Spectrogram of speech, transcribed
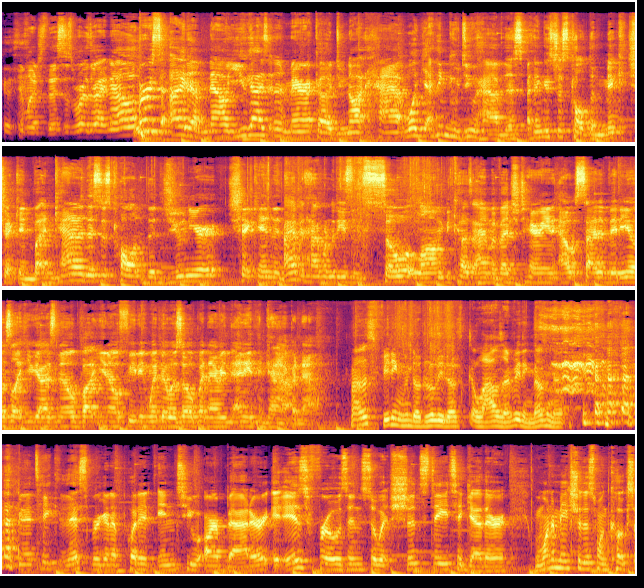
How much this is worth right now? First item. Now, you guys in America do not have, well, yeah, I think you do have this. I think it's just called the McChicken, but in Canada, this is called the Junior Chicken. I haven't had one of these in so long because I'm a vegetarian outside of videos, like you guys know, but you know, feeding window is open, every, anything can happen now. Wow, this feeding window really does allows everything, doesn't it? We're gonna take this, we're gonna put it into our batter. It is frozen, so it should stay together. We wanna make sure this one cooks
